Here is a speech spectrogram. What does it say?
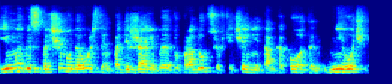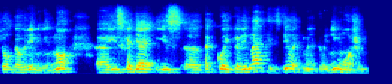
и мы бы с большим удовольствием поддержали бы эту продукцию в течение там какого-то не очень долгого времени. Но э, исходя из э, такой ковенанты, сделать мы этого не можем.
